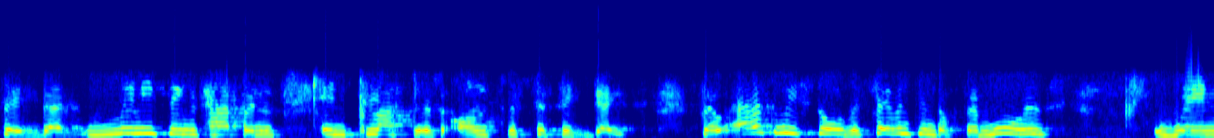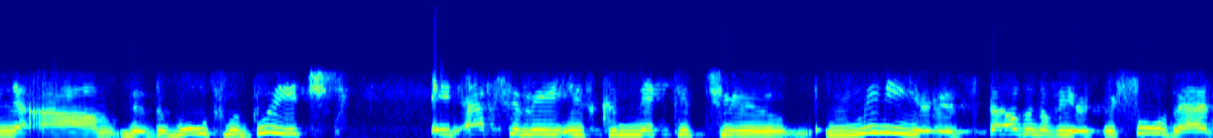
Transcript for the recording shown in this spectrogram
said that many things happen in clusters on specific dates. So as we saw the 17th of Tammuz, when um, the, the walls were breached, it actually is connected to many years, thousands of years before that,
